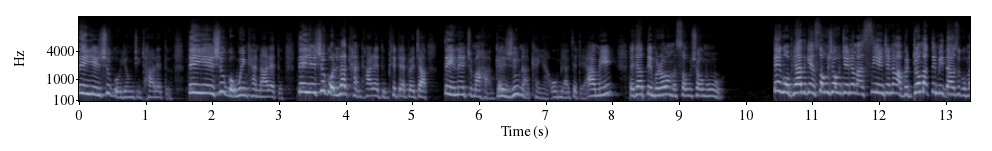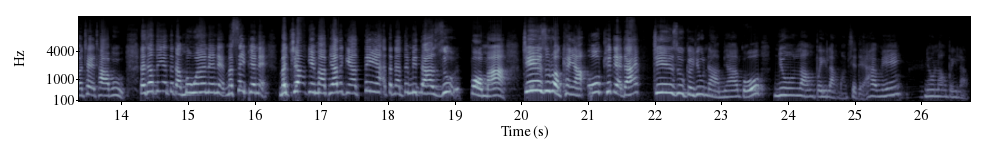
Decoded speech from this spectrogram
သင်ယေရှုကိုယုံကြည်ထားတဲ့သူသင်ယေရှုကိုဝန်ခံထားတဲ့သူသင်ယေရှုကိုလက်ခံထားတဲ့သူဖြစ်တဲ့အတွက်ကြောင့်သင်နဲ့ကျွန်မဟာဂယုနာခံရအိုးများဖြစ်တယ်အာမင်ဒါကြောင့်သင်ဘရောမဆုံးရှုံးဘူး တင့်ကိုဘုရားသခင်ဆုံးရှုံးခြင်းနဲ့မှာစီရင်ခြင်းနဲ့မှာဘယ်တော့မှတင့်မိသားစုကိုမထည့်ထားဘူး။ဒါကြောင့်တင်းရဲ့တတမဝမ်းနဲ့နဲ့မစိတ်ပြက်နဲ့မကြခင်မှာဘုရားသခင်ကတင်းရဲ့အတနာတင့်မိသားစုပေါ်မှာဂျေဇုတော်ခံရအိုးဖြစ်တဲ့အတိုင်းဂျေဇုဂယုဏများကိုညွန်းလောင်းပေးလာမှာဖြစ်တယ်။အာမင်။ညွန်းလောင်းပေးလာမယ်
